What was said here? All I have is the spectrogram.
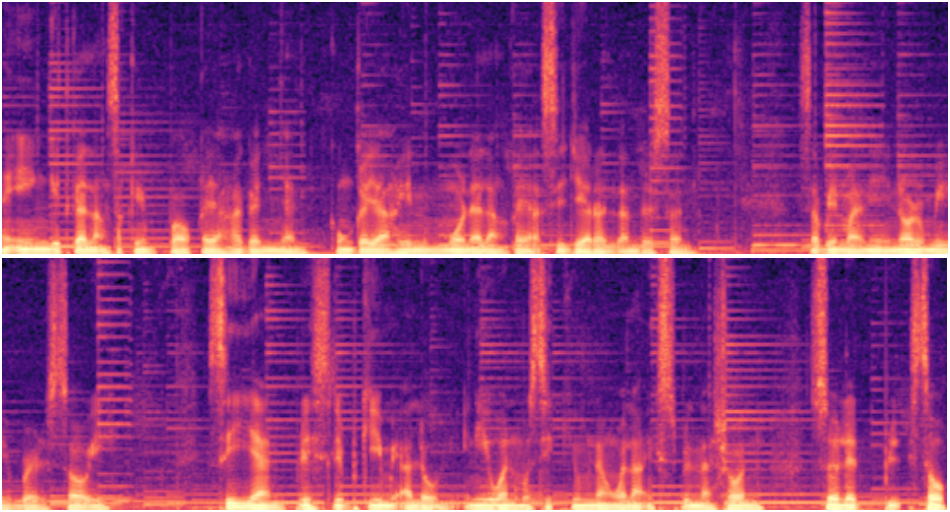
Naiingit ka lang sa Kim Pao kaya ka ganyan. Kung gayahin mo na lang kaya si Gerald Anderson. Sabi naman ni Normie Bersoy, Si Yan, please leave Kimi alone. Iniwan mo si Kim nang walang explanation. So, let, so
